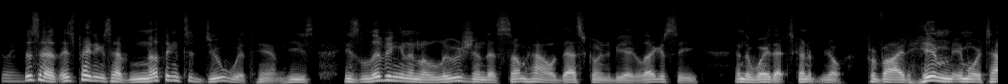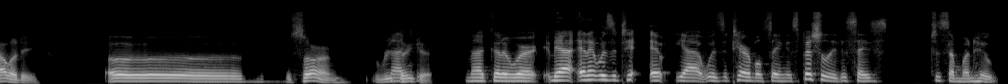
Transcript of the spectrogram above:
Right. This has his paintings have nothing to do with him. He's he's living in an illusion that somehow that's going to be a legacy in the way that's going to you know provide him immortality. Uh, son, rethink Not- it. Not gonna work. Yeah, and it was a it, yeah, it was a terrible thing, especially to say to someone who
